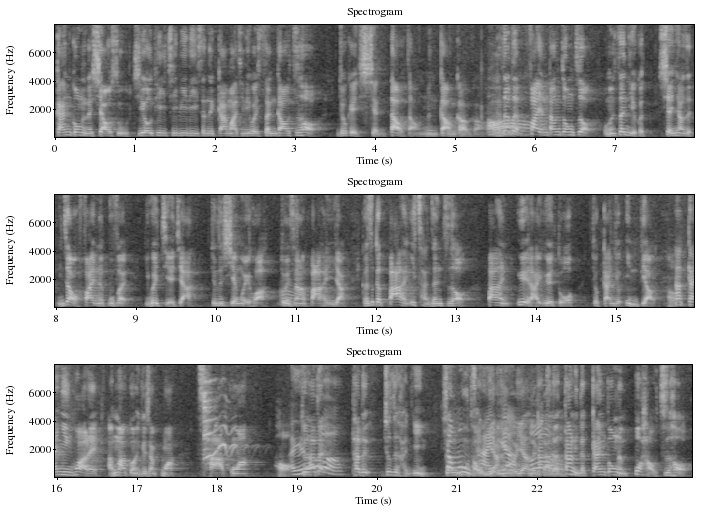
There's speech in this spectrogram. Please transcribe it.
肝功能的酵素 GOT、GPT 甚至伽马基 T 会升高之后。你就可以显到导能告告告。可在这发炎当中之后，我们身体有个现象是，你知道我发炎的部分，你会结痂，就是纤维化，就像疤痕一样。可是个疤痕一产生之后，疤痕越来越多，就肝就硬掉了。那肝硬化呢？阿妈讲一个像瓜擦瓜，好，就它在它的就是很硬，像木头一样一样的。那这个当你的肝功能不好之后，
